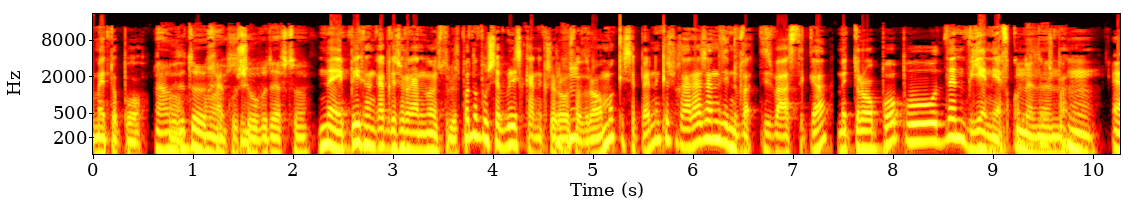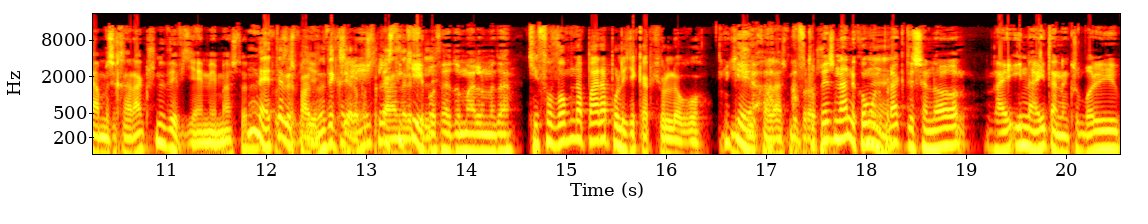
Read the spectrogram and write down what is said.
μέτωπο. Α, δεν το είχα όχι. ακούσει εγώ ποτέ αυτό. Ναι, υπήρχαν κάποιες οργανώσεις τέλος πάντων που σε βρίσκανε ξέρω, εγώ, στον δρόμο και σε παίρνουν και σου χαράζανε την, βα- τη σβάστικα με τρόπο που δεν βγαίνει εύκολα. Ναι, ναι, τέλος ναι. πάντων. Ε, άμα σε χαράξουν δεν βγαίνει εμά τώρα. Ναι, Πώς τέλος θα πάντων, βγει. δεν ξέρω Ε, πώς το κάνανε. ρε Πλαστική φίλε. υποθέτω μάλλον μετά. Και φοβόμουν πάρα πολύ για κάποιο λόγο. Οκ, Για να α- χαλάσουν το αυτό πρόσωπο. παίζει να είναι common Ναι. practice ενώ να, ή να ήταν. Ξέρω, μπορεί,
